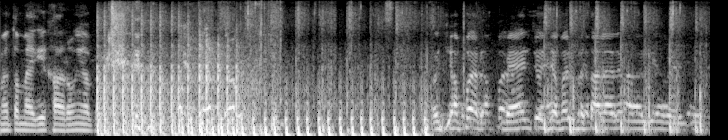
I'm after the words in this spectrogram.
मैं तो मैगी खा रहा हूँ यहाँ पे। ओ ज़फ़र बहन जो ज़फ़र मसाला ने मार दिया बहन को हूँ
